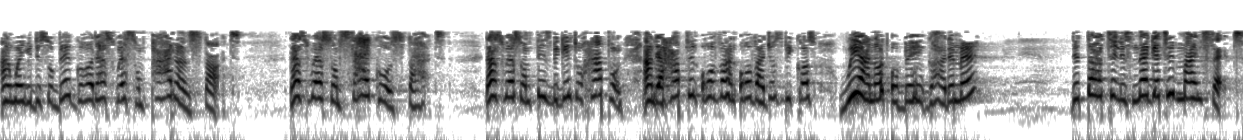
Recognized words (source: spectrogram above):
And when you disobey God, that's where some patterns start. That's where some cycles start. That's where some things begin to happen. And they're happening over and over just because we are not obeying God. Amen? The third thing is negative mindset.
